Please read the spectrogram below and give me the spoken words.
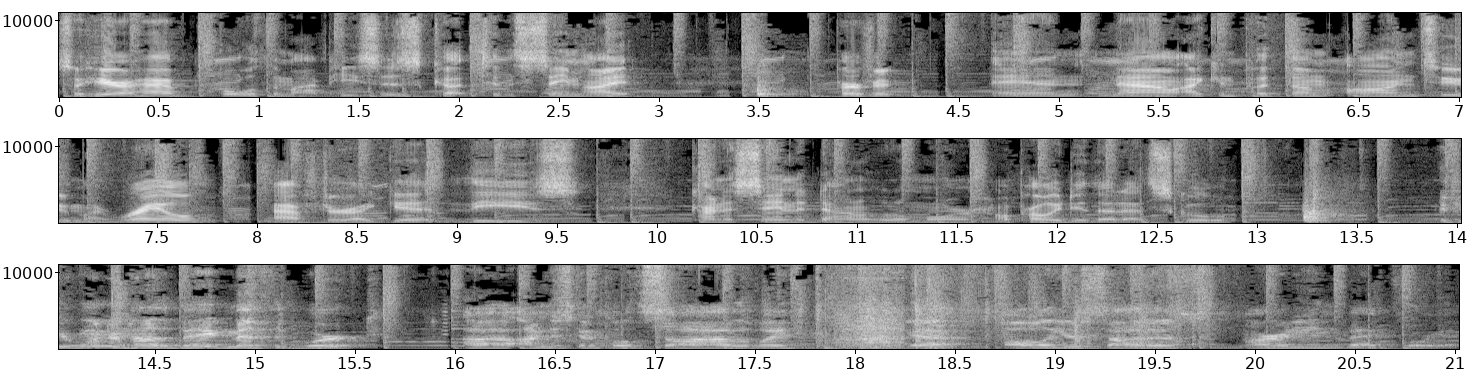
So here I have both of my pieces cut to the same height. Perfect. And now I can put them onto my rail after I get these kind of sanded down a little more. I'll probably do that at school. If you're wondering how the bag method worked, uh, I'm just gonna pull the saw out of the way. You got all your sawdust already in the bag for you.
